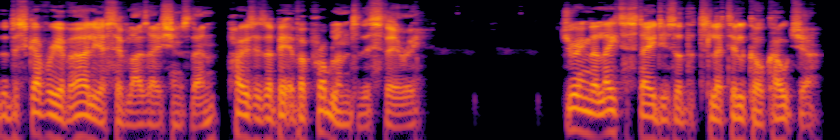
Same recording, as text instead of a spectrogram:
The discovery of earlier civilizations, then, poses a bit of a problem to this theory. During the later stages of the Tlatilco culture,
